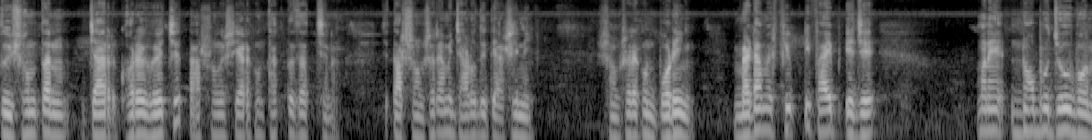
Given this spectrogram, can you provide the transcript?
দুই সন্তান যার ঘরে হয়েছে, তার সঙ্গে সে আর এখন থাকতে চাচ্ছে না। যে তার সংসারে আমি ঝাড়ু দিতে আসিনি। সংসার এখন বোরিং ম্যাডামের ফিফটি ফাইভ এজে মানে নবযৌবন,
